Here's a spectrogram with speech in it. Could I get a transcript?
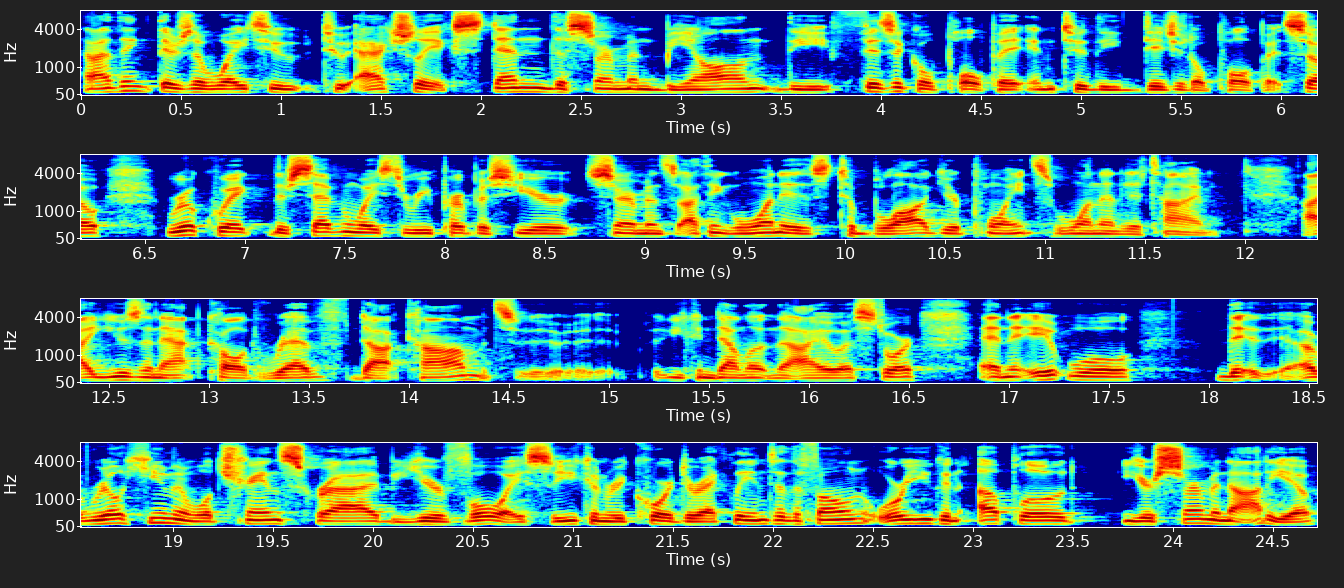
and I think there's a way to to actually extend the sermon beyond the physical pulpit into the digital pulpit. So real quick there's seven ways to repurpose your sermons. I think one is to blog your points one at a time. I use an app called rev.com. It's uh, you can download it in the iOS store and it will a real human will transcribe your voice. So you can record directly into the phone or you can upload your sermon audio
